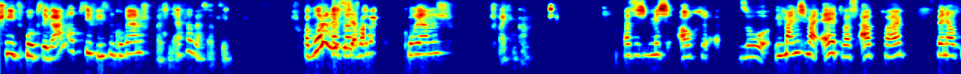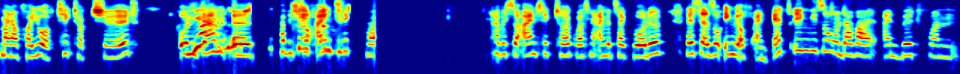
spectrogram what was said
schnitzpups egal, ob sie fließend Koreanisch sprechen. Er verbessert sie. Obwohl er nicht mal Koreanisch sprechen kann. Was ich mich auch so manchmal etwas abfuckt, wenn er auf meiner For You auf TikTok chillt und Ja, dann äh, habe ich so ein. TikTok, habe ich so ein TikTok, was mir angezeigt wurde. Da ist er so irgendwie auf ein Bett irgendwie so und da war ein Bild von,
